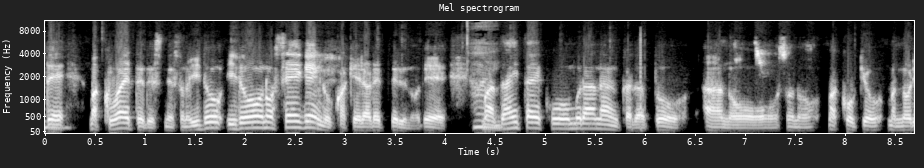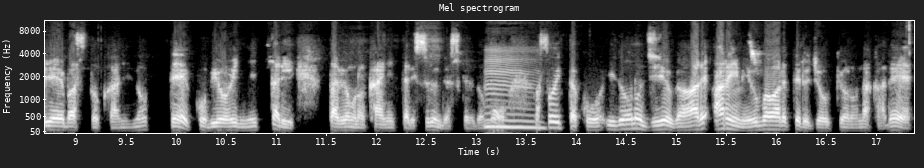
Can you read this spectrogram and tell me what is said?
で、まあ、加えてですね、その移動、移動の制限がかけられてるので、はい、まあ、大体こう村なんかだと、あの、その、まあ、公共、まあ、乗り合いバスとかに乗って、こう、病院に行ったり、食べ物を買いに行ったりするんですけれども、まあ、そういった、こう、移動の自由があるある意味奪われている状況の中で、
